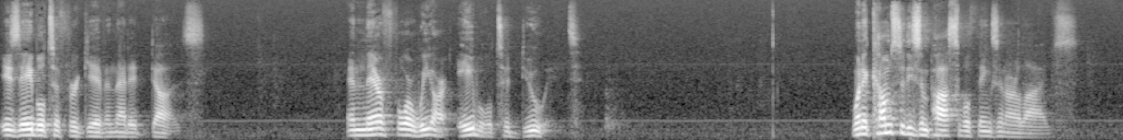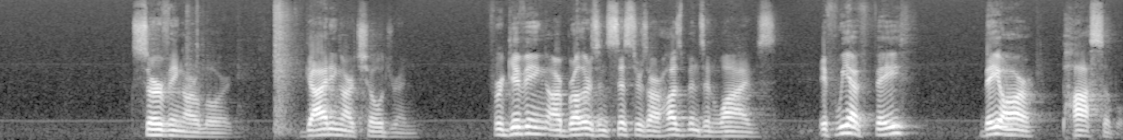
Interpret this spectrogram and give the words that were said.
is able to forgive and that it does. And therefore, we are able to do it. When it comes to these impossible things in our lives, serving our Lord, guiding our children, forgiving our brothers and sisters, our husbands and wives, if we have faith, they are possible.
